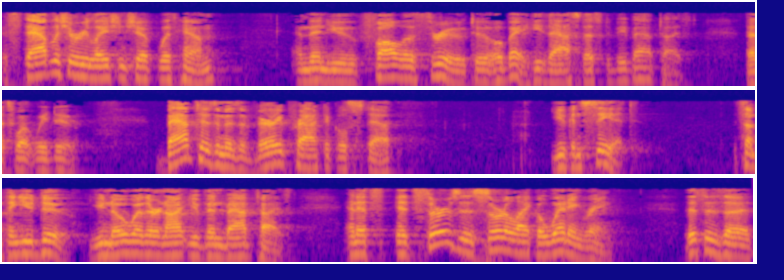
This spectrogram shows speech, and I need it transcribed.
establish a relationship with Him, and then you follow through to obey. He's asked us to be baptized. That's what we do. Baptism is a very practical step. You can see it. It's something you do. You know whether or not you've been baptized. And it's, it serves as sort of like a wedding ring. This is a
